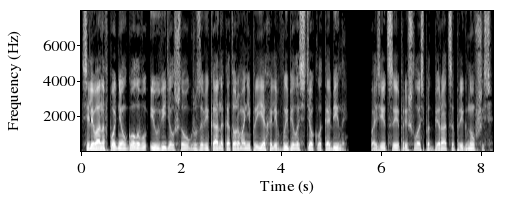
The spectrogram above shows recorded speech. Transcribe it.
Селиванов поднял голову и увидел, что у грузовика, на котором они приехали, выбило стекла кабины. Позиции пришлось подбираться, пригнувшись.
